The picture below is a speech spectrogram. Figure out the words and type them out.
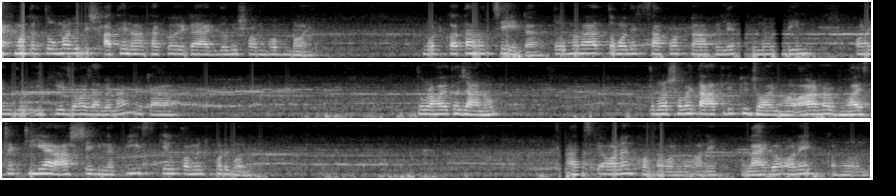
একমাত্র তোমরা যদি সাথে না থাকো, এটা একদমই সম্ভব নয়। মোট কথা হচ্ছে এটা। তোমরা তোমাদের সাপোর্ট না পেলে কোনো দিন অনেক দূর এগিয়ে যাওয়া যাবে না। এটা তোমরা হয়তো জানো। তোমরা সবাই তাড়াতাড়ি একটু জয়েন হও। আর আমার ভয়েসটা ক্লিয়ার আসছে কিনা প্লিজ কেউ কমেন্ট করে বলো। আজকে অনেক কথা বলব, অনেক। লাইভে অনেক কথা বলব।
